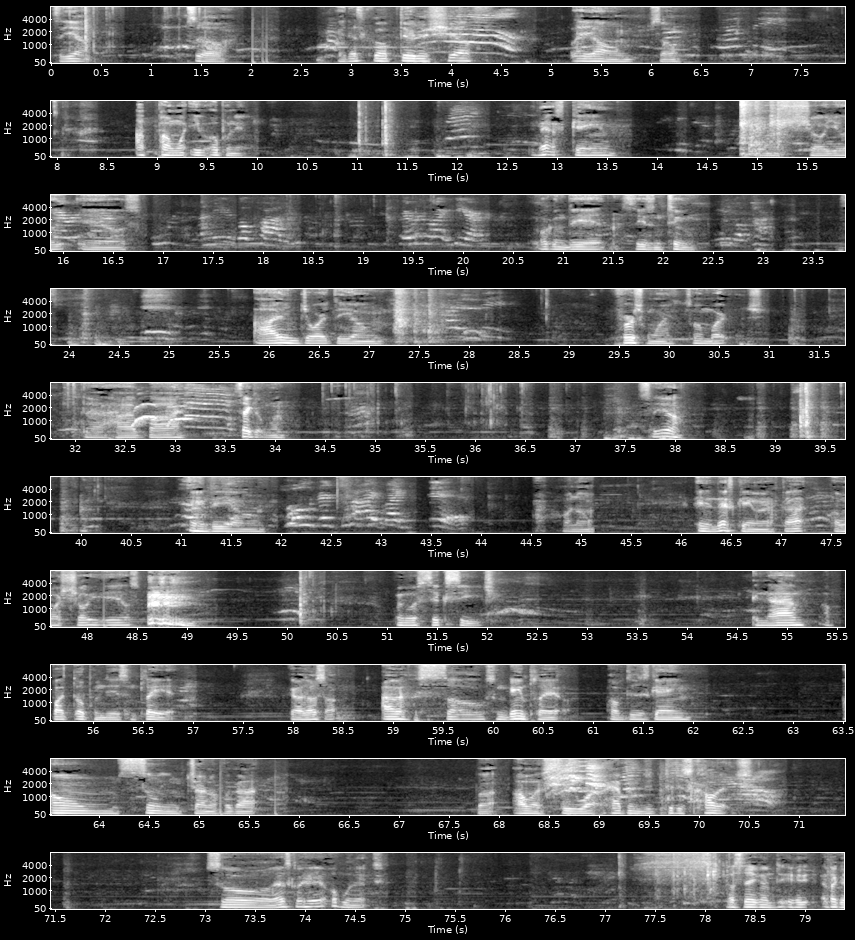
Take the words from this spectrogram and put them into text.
So yeah. So yeah, let's go up there to the shelf later on. So I probably won't even open it. Next game I want to show you is Walking Dead Season 2. I enjoyed the um first one so much that I buy second one. So yeah. And the um Hold it tight like this. hold on. In the next game I got I want to show you is Rainbow Six Siege. And now I'm about to open this and play it. Because I saw, I saw some gameplay of this game on some channel, I forgot. But I want to see what happened to, this college. So let's go ahead and open it. Let's see if I can do, if, if I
